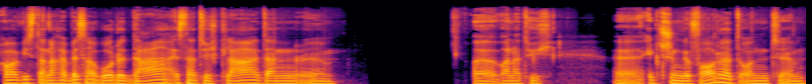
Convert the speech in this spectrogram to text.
Aber wie es dann nachher besser wurde, da ist natürlich klar, dann äh, äh, war natürlich äh, Action gefordert und ähm,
